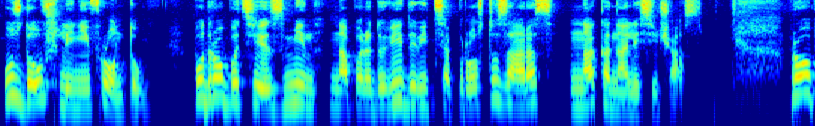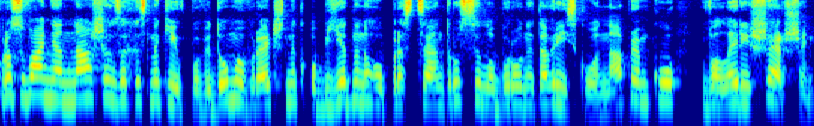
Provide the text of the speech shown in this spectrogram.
уздовж лінії фронту. Подробиці змін на передовій дивіться просто зараз на каналі Січас. Про просування наших захисників повідомив речник об'єднаного прес-центру Сил оборони Таврійського напрямку Валерій Шершень.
